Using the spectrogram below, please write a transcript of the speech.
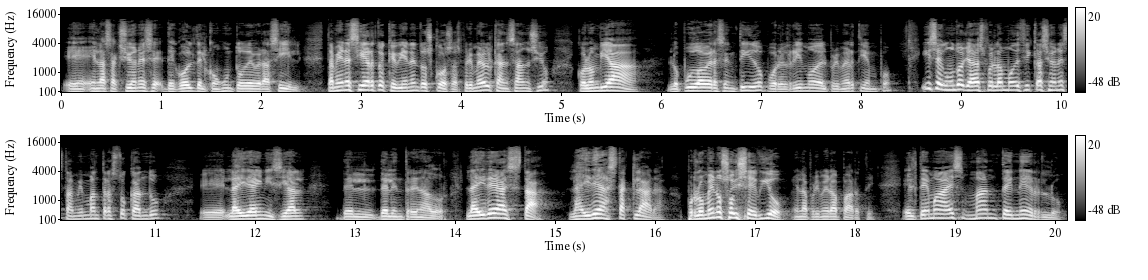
en las acciones de gol del conjunto de Brasil. También es cierto que vienen dos cosas. Primero el cansancio. Colombia lo pudo haber sentido por el ritmo del primer tiempo. Y segundo, ya después las modificaciones también van trastocando eh, la idea inicial del, del entrenador. La idea está, la idea está clara. Por lo menos hoy se vio en la primera parte. El tema es mantenerlo,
